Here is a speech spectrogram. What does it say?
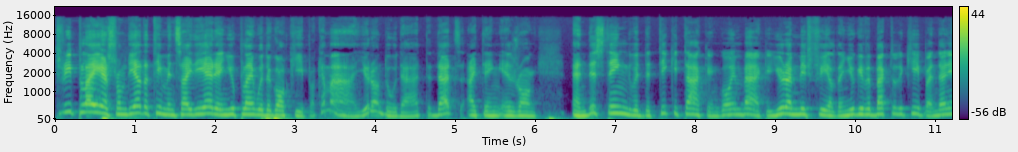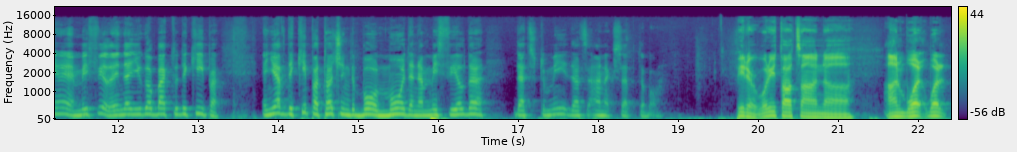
three players from the other team inside the area and you playing with the goalkeeper. Come on, you don't do that. That I think is wrong. And this thing with the tiki taka and going back, you're in midfield and you give it back to the keeper, and then you're in midfield, and then you go back to the keeper, and you have the keeper touching the ball more than a midfielder. That's to me, that's unacceptable. Peter, what are your thoughts on uh, on what what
